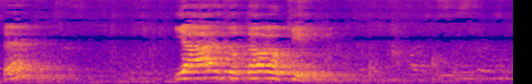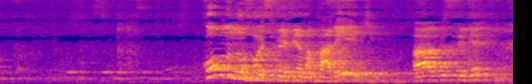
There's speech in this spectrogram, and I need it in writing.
Certo? E a área total é o quê? Como não vou escrever na parede, ah, vou escrever aqui.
